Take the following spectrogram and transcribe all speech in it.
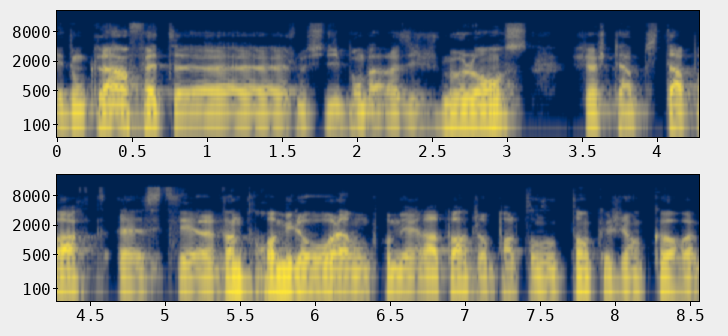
Et donc là, en fait, je me suis dit, bon, bah, vas-y, je me lance. J'ai acheté un petit appart. c'était 23 000 euros, là, mon premier appart. J'en parle de temps en temps, que j'ai encore,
